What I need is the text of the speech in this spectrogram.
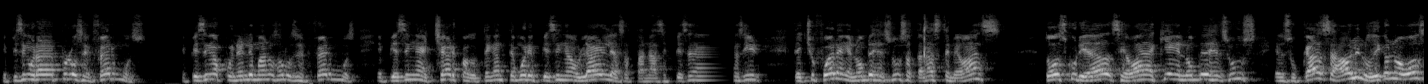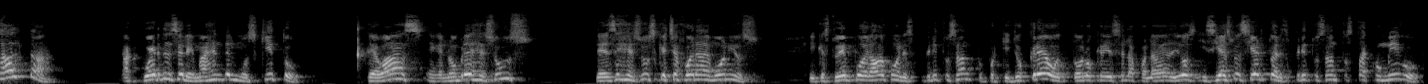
empiecen a orar por los enfermos, empiecen a ponerle manos a los enfermos, empiecen a echar, cuando tengan temor, empiecen a hablarle a Satanás, empiecen a decir, de hecho fuera en el nombre de Jesús, Satanás, te me vas. Toda oscuridad se va de aquí en el nombre de Jesús, en su casa, háblenlo, díganlo a voz alta. Acuérdense la imagen del mosquito. Te vas en el nombre de Jesús, de ese Jesús que echa fuera demonios y que estoy empoderado con el Espíritu Santo, porque yo creo todo lo que dice la palabra de Dios. Y si eso es cierto, el Espíritu Santo está conmigo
